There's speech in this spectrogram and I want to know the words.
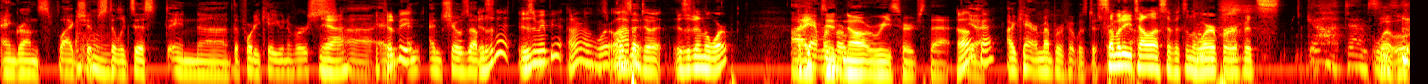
Angron's flagship, still exists in uh, the 40k universe. Yeah, uh, it and, could be. and, and shows up. Isn't it? Is it maybe? I don't know. What, what Was happened it- to it? Is it in the warp? I, can't did remember. not research that. Oh, Yeah, okay. I can't remember if it was destroyed. Somebody or tell us if it's in the warp or if it's God damn. what, what,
